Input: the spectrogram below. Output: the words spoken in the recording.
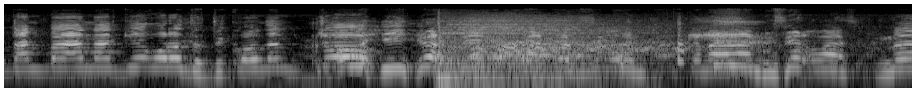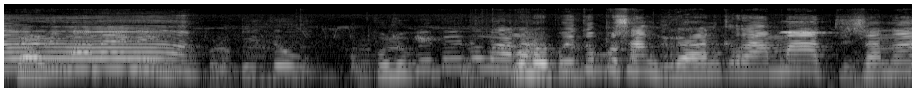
tanpa anaknya orang jadi konten Oh cok. iya, nih, kenalan di sini mas. Nah. Dari mana ini? Belum itu. Bulu Pitu itu mana? Bulup itu pesanggrahan keramat di sana.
